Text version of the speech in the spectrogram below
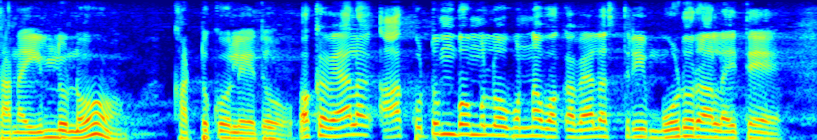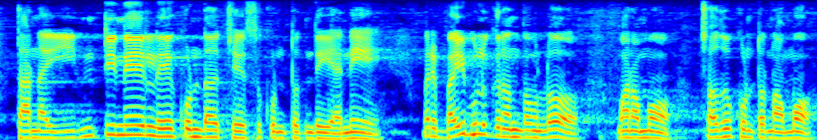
తన ఇల్లును కట్టుకోలేదు. ఒకవేళ ఆ కుటుంబంలో ఉన్న ఒకవేళ స్త్రీ మూడురాలైతే తన ఇంటినే లేకుండా చేసుకుంటుంది అని మరి బైబిల్ గ్రంథంలో మనము చదువుకుంటున్నాము.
